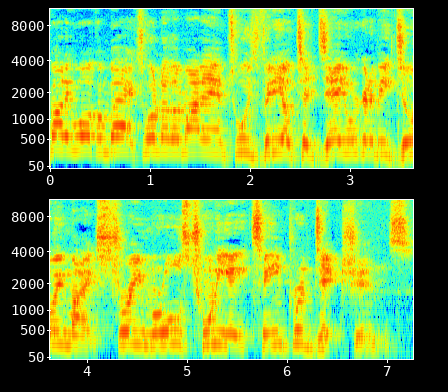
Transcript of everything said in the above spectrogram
everybody? Welcome back to another My Damn Toys video. Today we're going to be doing my Extreme Rules 2018 predictions.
